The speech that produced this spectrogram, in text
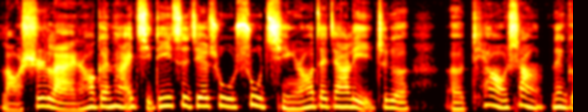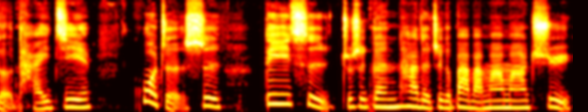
老师来，然后跟他一起第一次接触竖琴，然后在家里这个呃跳上那个台阶，或者是第一次就是跟他的这个爸爸妈妈去。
